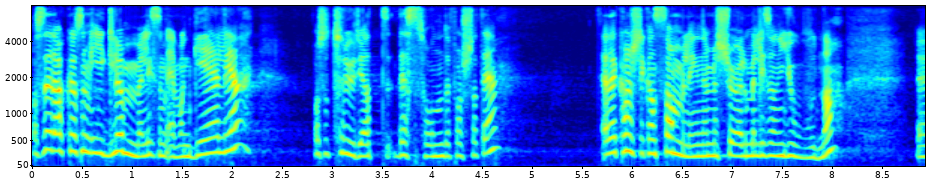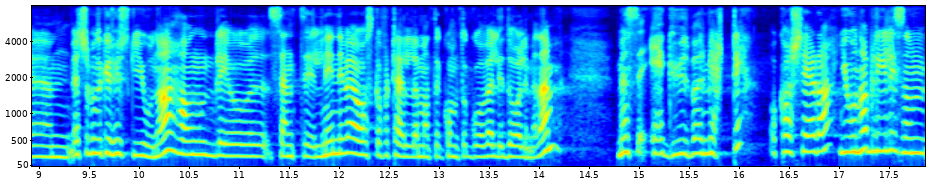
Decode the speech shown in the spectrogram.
Og så er det akkurat som jeg glemmer liksom evangeliet, og så tror jeg at det er sånn det fortsatt er. Eller kanskje jeg kan sammenligne meg sjøl med litt sånn Jonah. Um, vet ikke om dere husker Jonah. Han blir jo sendt til Ninive og skal fortelle dem at det kommer til å gå veldig dårlig med dem. Men så er Gud barmhjertig. Og hva skjer da? Jonah blir liksom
